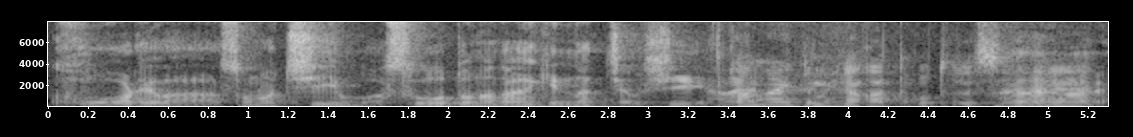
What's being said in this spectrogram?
これはそのチームは相当な打撃になっちゃうし、はい。考えてもいなかったことですよね。はいはい。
